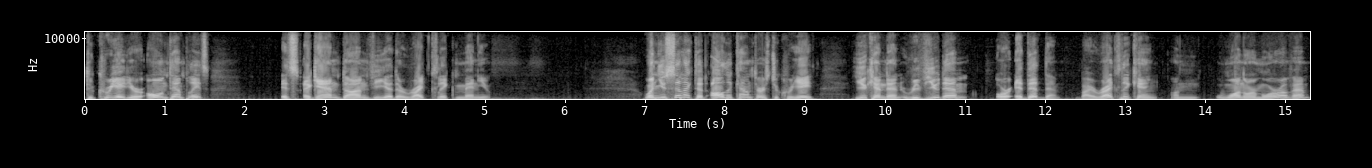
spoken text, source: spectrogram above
to create your own templates, it's again done via the right click menu. When you selected all the counters to create, you can then review them or edit them by right clicking on one or more of them,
